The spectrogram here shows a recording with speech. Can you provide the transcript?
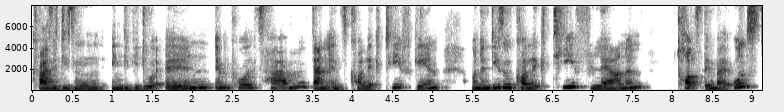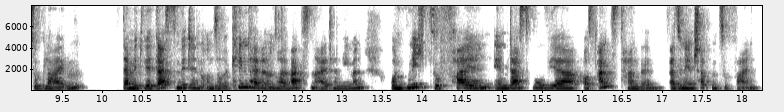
quasi diesen individuellen Impuls haben, dann ins Kollektiv gehen und in diesem Kollektiv lernen, trotzdem bei uns zu bleiben damit wir das mit in unsere Kindheit, in unser Erwachsenenalter nehmen und nicht zu fallen in das, wo wir aus Angst handeln, also in den Schatten zu fallen.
